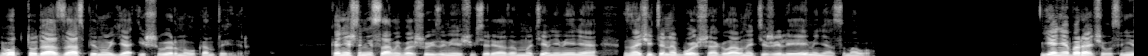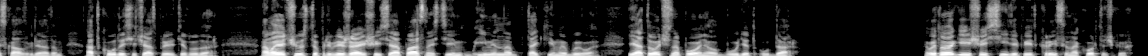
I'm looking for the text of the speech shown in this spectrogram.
Вот туда, за спину, я и швырнул контейнер. Конечно, не самый большой из имеющихся рядом, но, тем не менее, значительно больше, а главное, тяжелее меня самого. Я не оборачивался, не искал взглядом, откуда сейчас прилетит удар. А мое чувство приближающейся опасности именно таким и было. Я точно понял, будет удар. В итоге, еще сидя перед крысой на корточках,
